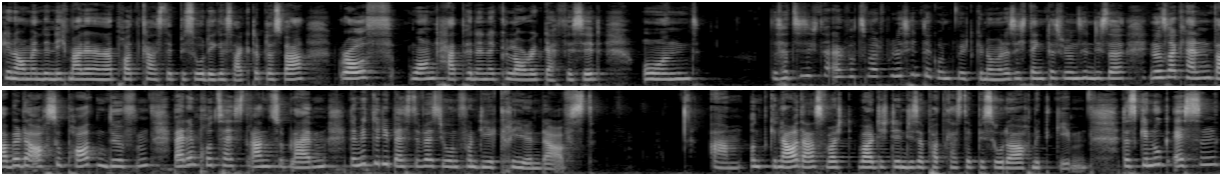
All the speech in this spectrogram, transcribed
genommen, den ich mal in einer Podcast-Episode gesagt habe. Das war Growth won't happen in a caloric deficit. Und das hat sie sich dann einfach zum Beispiel als Hintergrundbild genommen. Also ich denke, dass wir uns in, dieser, in unserer kleinen Bubble da auch supporten dürfen, bei dem Prozess dran zu bleiben, damit du die beste Version von dir kreieren darfst. Um, ähm, und genau das wollte ich dir in dieser Podcast-Episode auch mitgeben. Dass genug Essen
